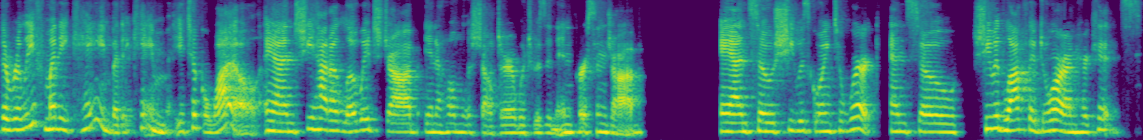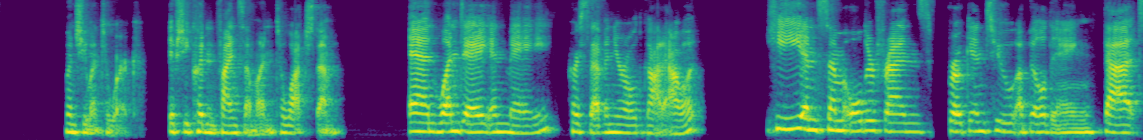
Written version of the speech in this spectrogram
The relief money came, but it came, it took a while. And she had a low wage job in a homeless shelter, which was an in person job. And so she was going to work. And so she would lock the door on her kids when she went to work if she couldn't find someone to watch them. And one day in May, her seven year old got out. He and some older friends broke into a building that,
